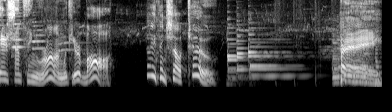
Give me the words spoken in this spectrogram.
There's something wrong with your ball. I think so too. Hey,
